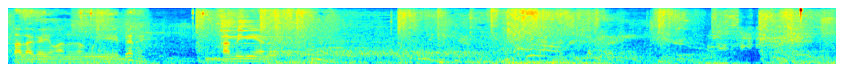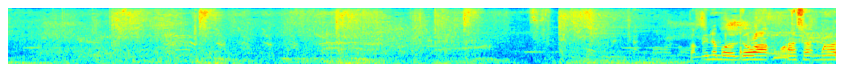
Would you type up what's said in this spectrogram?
talaga yung ano ng Weaver eh. Kami ni ano. Tangina magagawa ko nga sa mga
